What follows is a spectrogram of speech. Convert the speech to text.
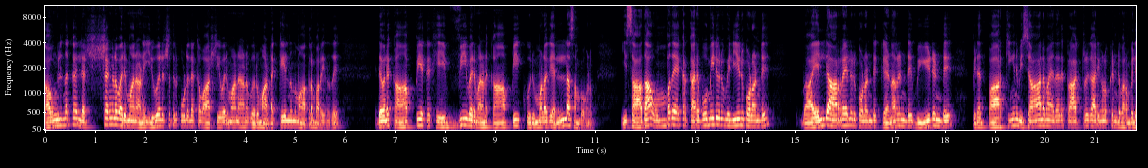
കവുങ്ങിൽ നിന്നൊക്കെ ലക്ഷങ്ങൾ വരുമാനമാണ്. ഇരുപത് ലക്ഷത്തിൽ കൂടുതലൊക്കെ വാർഷിക വരുമാനമാണ് വെറും അടക്കയിൽ നിന്ന് മാത്രം പറയുന്നത്. ഇതേപോലെ കാപ്പിയൊക്കെ ഹെവി വരുമാനമാണ്. കാപ്പി കുരുമുളക് എല്ലാ സംഭവങ്ങളും. ഈ സാധാ ഒമ്പത് ഏക്കർ കരഭൂമിയിൽ ഒരു വലിയൊരു കുളമുണ്ട്. വയലിൽ ആറരയിലൊരു കുളമുണ്ട്. കിണറുണ്ട്. വീടുണ്ട്. പിന്നെ പാർക്കിങ്ങിന് വിശാലമായ അതായത് ട്രാക്ടർ കാര്യങ്ങളൊക്കെ ഉണ്ട് പറമ്പിൽ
